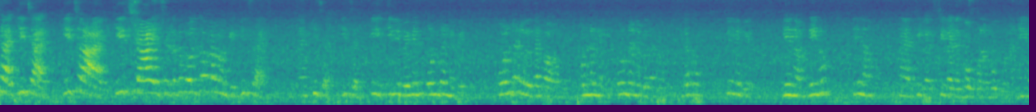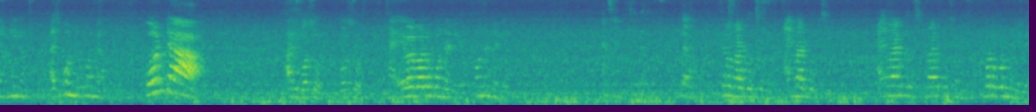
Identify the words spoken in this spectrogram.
চাই কি চাই কি চাই কি চাই সেটা তো বলতে হবে আমাকে, কি চাই হ্যাঁ কি চাই কি চাই কি কি নেবে এখানে? কোনটা নেবে? কোনটা নেবে? দেখো আমাকে, কোনটা নেবে কোনটা নেবে? দেখো দেখো, কি নেবে? নিয়ে নাও নিয়ে নাও নিয়ে নাও। হ্যাঁ ঠিক আছে ঠিক আছে, বকবো না বকবো না, নিয়ে নাও নিয়ে নাও। আচ্ছা কোনটা কোনটা? কোনটা? আচ্ছা বসো বসো। হ্যাঁ এবার বলো কোনটা নেবে কোনটা নেবে? আচ্ছা ঠিক আছে চলো বার করছি আমি। বার করছি, আমি বার করছি বার করছি। বলো কোনটা নেবে?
